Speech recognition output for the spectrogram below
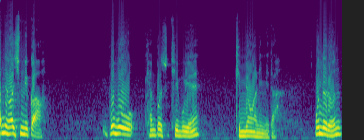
안녕하십니까. 부부 캠퍼스 TV의 김명환입니다. 오늘은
